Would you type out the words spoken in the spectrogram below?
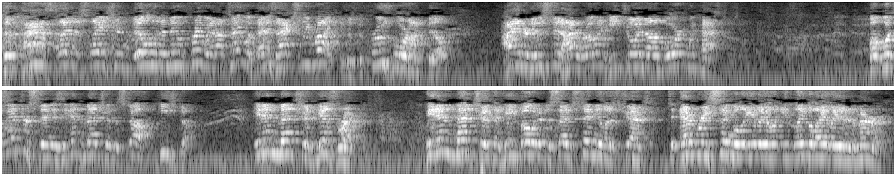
to pass legislation building a new freeway. And I'll tell you what, that is actually right. It was the Cruz Warnock bill. I introduced it, I wrote it, he joined on board, and we passed it. But what's interesting is he didn't mention the stuff he's done. He didn't mention his record. He didn't mention that he voted to send stimulus checks to every single illegal alien in America.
